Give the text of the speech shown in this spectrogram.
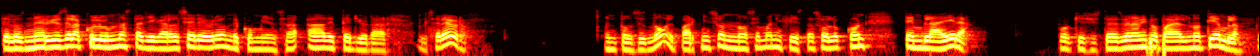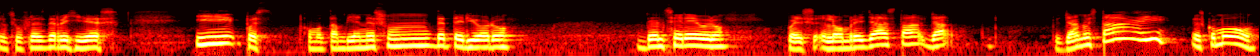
de los nervios de la columna hasta llegar al cerebro donde comienza a deteriorar el cerebro. Entonces, no, el Parkinson no se manifiesta solo con tembladera, porque si ustedes ven a mi papá, él no tiembla, él sufre de rigidez. Y pues como también es un deterioro del cerebro, pues el hombre ya está, ya, pues ya no está ahí. Es como,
